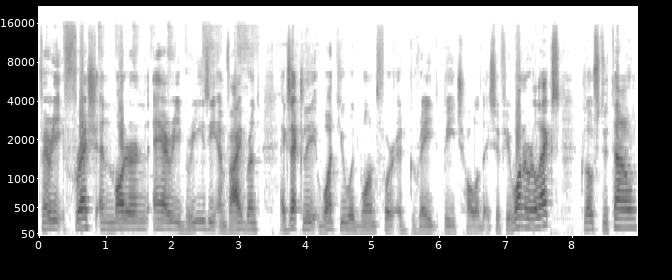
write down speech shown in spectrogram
very fresh and modern, airy, breezy and vibrant. Exactly what you would want for a great beach holiday. So if you want to relax close to town,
